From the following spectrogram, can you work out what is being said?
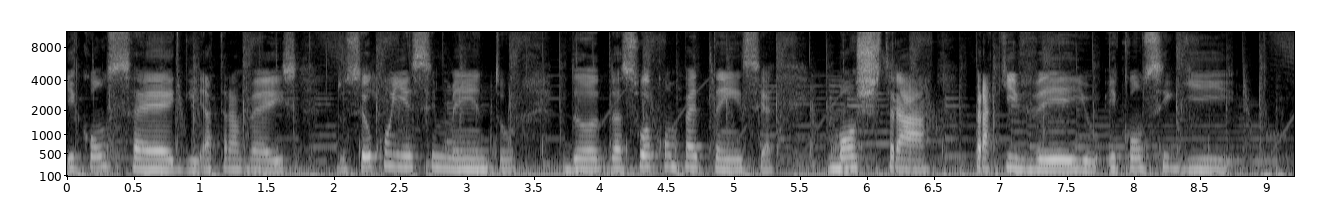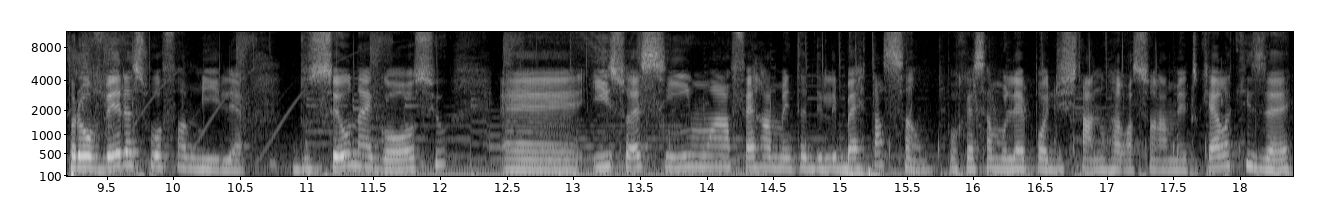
e consegue, através do seu conhecimento, do, da sua competência, mostrar para que veio e conseguir prover a sua família do seu negócio, é, isso é sim uma ferramenta de libertação, porque essa mulher pode estar no relacionamento que ela quiser,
